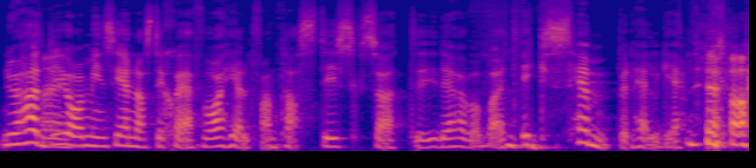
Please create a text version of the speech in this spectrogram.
Nu hade Nej. jag min senaste chef var helt fantastisk så att det här var bara ett exempel Helge. Ja,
